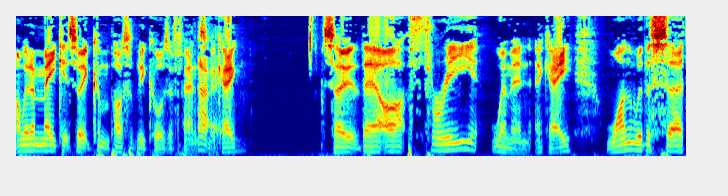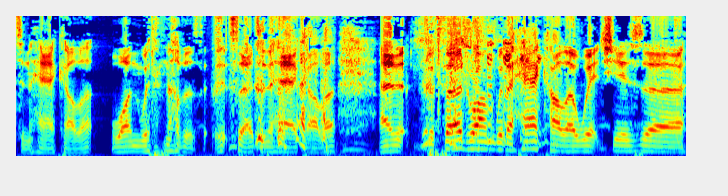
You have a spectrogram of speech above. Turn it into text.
I'm going to make it so it couldn't possibly cause offence. All right. So there are three women. Okay, one with a certain hair color, one with another certain hair color, and the third one with a hair color which is. Uh,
